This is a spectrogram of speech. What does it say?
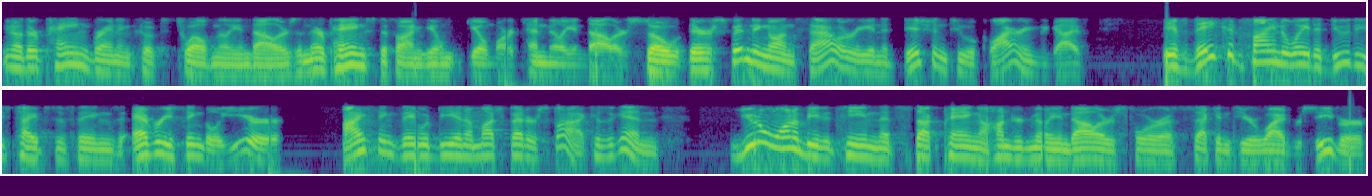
you know, they're paying Brandin Cooks $12 million and they're paying Stephon Gil- Gilmore $10 million. So they're spending on salary in addition to acquiring the guys. If they could find a way to do these types of things every single year, I think they would be in a much better spot. Because again, you don't want to be the team that's stuck paying $100 million for a second tier wide receiver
